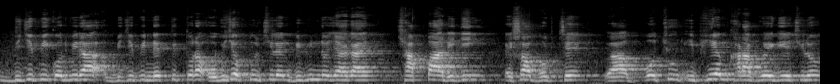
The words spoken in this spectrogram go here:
বিজেপি কর্মীরা, বিজেপির নেতৃত্বরা অভিযোগ তুলছিলেন বিভিন্ন জায়গায়, ছাপ্পা রিগিং এসব হচ্ছে। প্রচুর ইভিএম খারাপ হয়ে গিয়েছিল।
